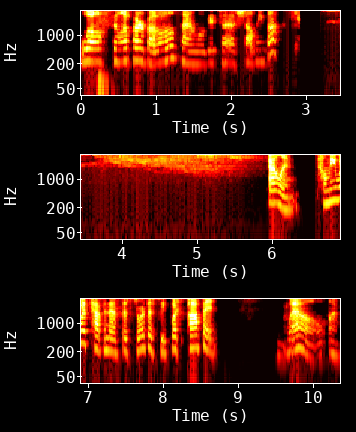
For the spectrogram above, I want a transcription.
We'll fill up our bubbles and we'll get to shelving books. Ellen, tell me what's happening at the store this week. What's popping? Well, on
